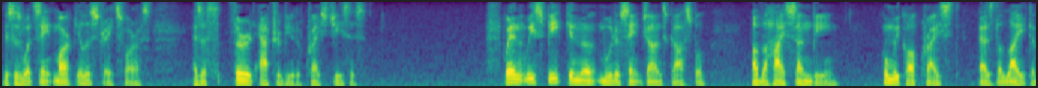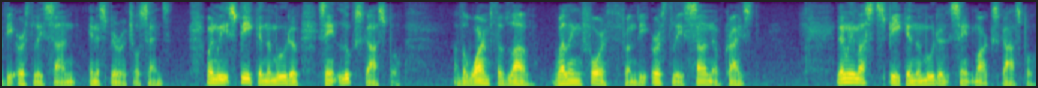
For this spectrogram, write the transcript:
This is what St. Mark illustrates for us as a third attribute of Christ Jesus. When we speak in the mood of St. John's Gospel of the high sun being, whom we call Christ as the light of the earthly sun in a spiritual sense, when we speak in the mood of St. Luke's Gospel of the warmth of love welling forth from the earthly sun of Christ, then we must speak in the mood of St. Mark's Gospel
